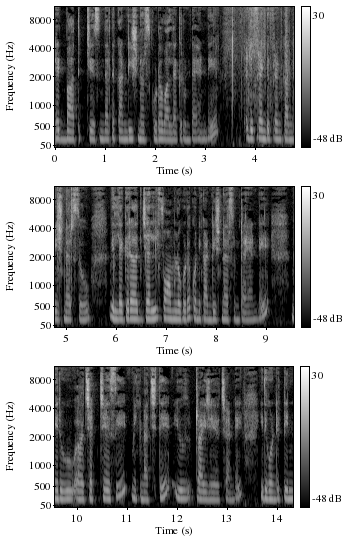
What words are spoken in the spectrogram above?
హెడ్ బాత్ చేసిన తర్వాత కండిషనర్స్ కూడా వాళ్ళ దగ్గర ఉంటాయండి. Different different conditioners. వీళ్ళ దగ్గర జెల్ ఫామ్లో కూడా కొన్ని కండిషనర్స్ ఉంటాయండి. మీరు చెక్ చేసి మీకు నచ్చితే యూ ట్రై చేయొచ్చండి. ఇదిగోండి టిన్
